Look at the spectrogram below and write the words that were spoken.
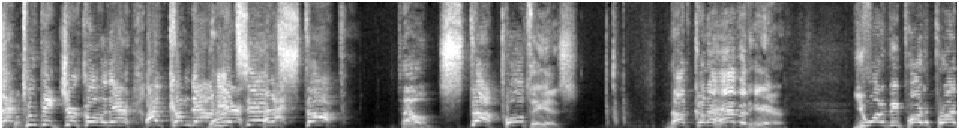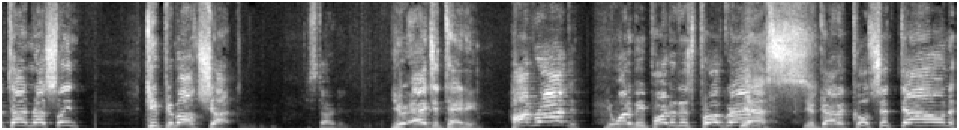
That two big jerk over there, I've come down That's here it. and I. Stop. Tell him. Stop, both of yous. Not going to have it here. You want to be part of primetime wrestling? Keep your mouth shut. He started. You're agitating. Hot Rod, you want to be part of this program? Yes. You got to cool. Sit down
